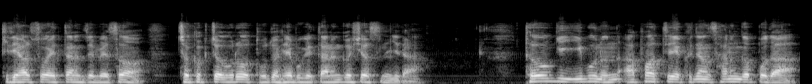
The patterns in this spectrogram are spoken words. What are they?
기대할 수가 있다는 점에서 적극적으로 도전해 보겠다는 것이었습니다. 더욱이 이분은 아파트에 그냥 사는 것보다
